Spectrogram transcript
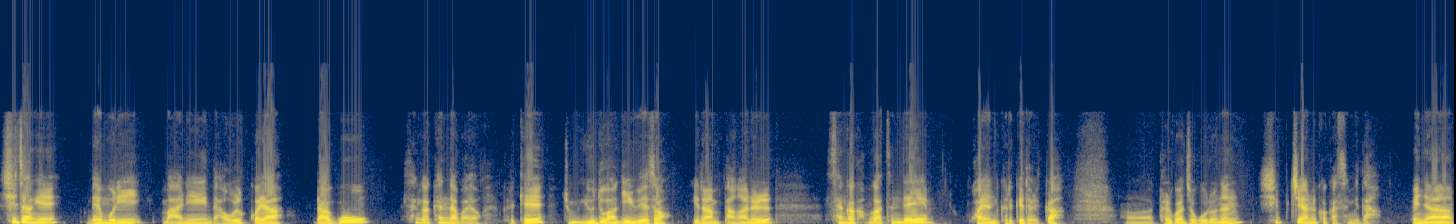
시장에 매물이 많이 나올 거야 라고 생각했나 봐요. 그렇게 좀 유도하기 위해서 이러한 방안을 생각한 것 같은데 과연 그렇게 될까? 어, 결과적으로는 쉽지 않을 것 같습니다. 왜냐?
